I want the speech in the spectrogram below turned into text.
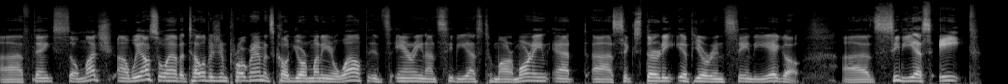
uh, thanks so much. Uh, we also have a television program. It's called Your Money, Your Wealth. It's airing on CBS tomorrow morning at 6.30 if you're in San Diego. CBS 8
